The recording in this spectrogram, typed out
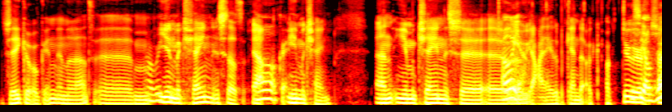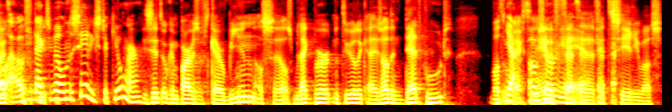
zeker ook in, inderdaad. Ehm, Oh. Ian McShane is dat. Ja, Oh. Ian McShane. En Ian McShane is eh, eh, Oh, ja. een hele bekende ac- acteur. Is hij al zo uit- oud? Die lijkt wel in de serie een stuk jonger. Die zit ook in Pirates of the Caribbean als, eh, als Blackbird natuurlijk. Hij zat in Deadwood, wat ook Ja, echt een oh, hele vette, ja, vette serie was.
